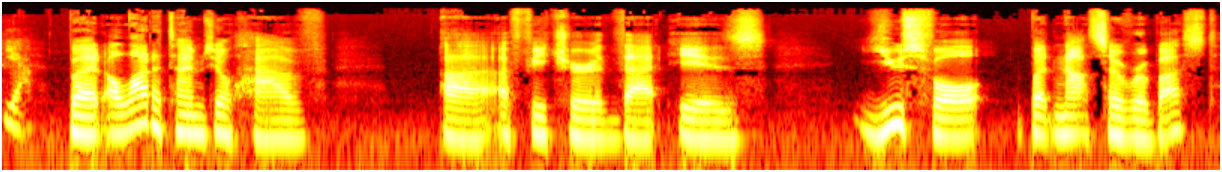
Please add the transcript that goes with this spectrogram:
Yeah. But a lot of times you'll have uh, a feature that is useful but not so robust.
